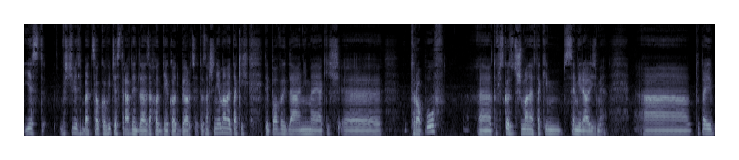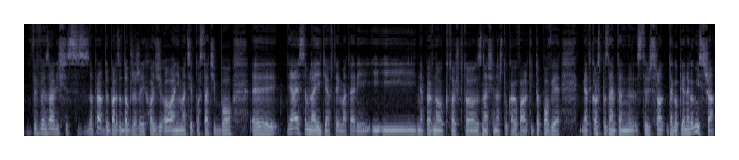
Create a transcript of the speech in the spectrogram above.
jest właściwie chyba całkowicie strawny dla zachodniego odbiorcy. To znaczy nie mamy takich typowych dla anime jakichś e, tropów. E, to wszystko jest utrzymane w takim semirealizmie. A tutaj wywiązali się z, naprawdę bardzo dobrze, jeżeli chodzi o animację postaci, bo y, ja jestem laikiem w tej materii i, i, na pewno ktoś, kto zna się na sztukach walki, to powie, ja tylko rozpoznałem ten styl tego pijanego mistrza,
